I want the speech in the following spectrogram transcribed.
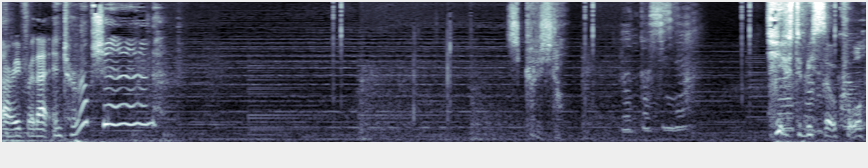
Sorry for that interruption. She used to be so cool.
